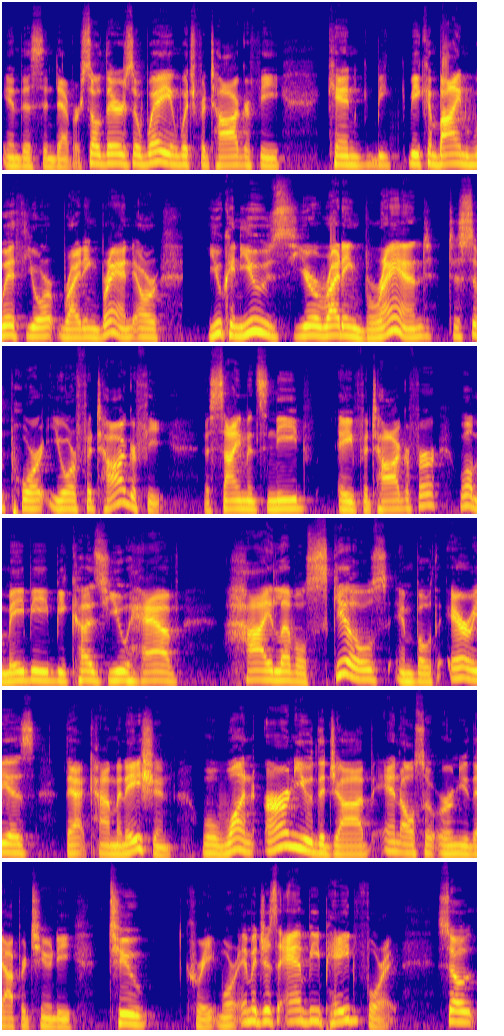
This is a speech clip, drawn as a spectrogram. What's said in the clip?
in this endeavor. So there's a way in which photography can be, be combined with your writing brand, or you can use your writing brand to support your photography. Assignments need a photographer? Well, maybe because you have high level skills in both areas, that combination will one earn you the job and also earn you the opportunity to create more images and be paid for it. So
